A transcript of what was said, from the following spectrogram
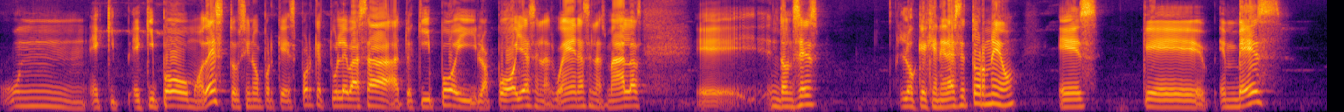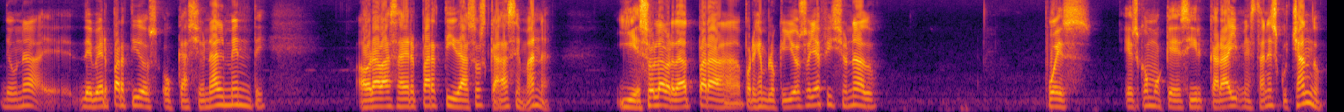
un equipo modesto, sino porque es porque tú le vas a, tu equipo y lo apoyas en las buenas, en las malas. Eh, entonces, lo que genera ese torneo es que en vez de, una, eh, de ver partidos ocasionalmente, ahora vas a ver partidazos cada semana. Y eso la verdad para, por ejemplo, que yo soy aficionado, pues es como que decir, caray, me están escuchando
